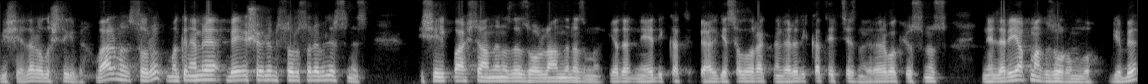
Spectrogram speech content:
Bir şeyler oluştu gibi. Var mı soru? Bakın Emre Bey'e şöyle bir soru sorabilirsiniz. İşe ilk başlandığınızda zorlandınız mı? Ya da neye dikkat, belgesel olarak nelere dikkat edeceğiz, nelere bakıyorsunuz, neleri yapmak zorunlu gibi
